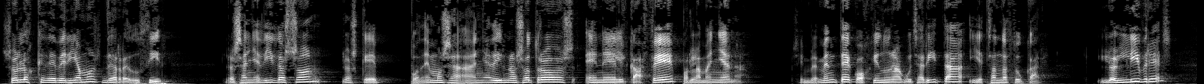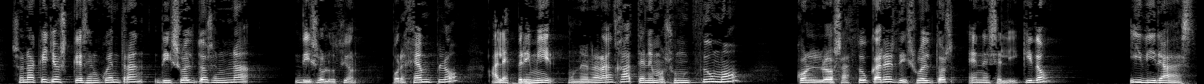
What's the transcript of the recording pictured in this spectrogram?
son los que deberíamos de reducir. Los añadidos son los que podemos añadir nosotros en el café por la mañana, simplemente cogiendo una cucharita y echando azúcar. Los libres son aquellos que se encuentran disueltos en una disolución. Por ejemplo, al exprimir una naranja tenemos un zumo con los azúcares disueltos en ese líquido. Y dirás,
